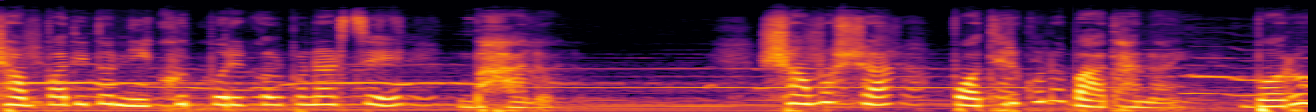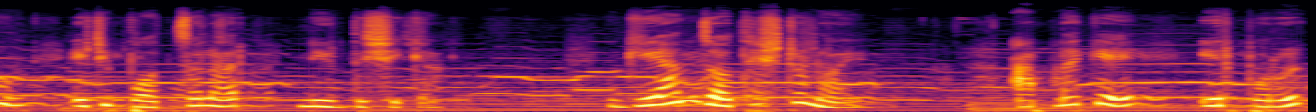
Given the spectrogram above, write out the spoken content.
সম্পাদিত নিখুঁত পরিকল্পনার চেয়ে ভালো। সমস্যা পথের কোনো বাধা নয়, বরং এটি পথ চলার নির্দেশিকা। জ্ঞান যথেষ্ট নয়, আপনাকে এর প্রয়োগ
